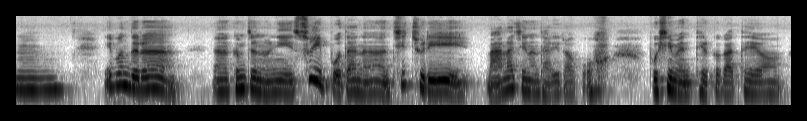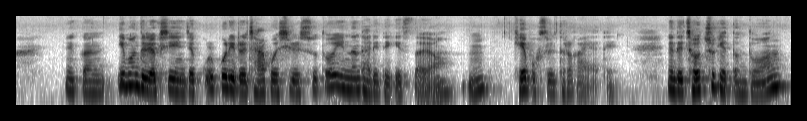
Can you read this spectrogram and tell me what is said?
음, 이분들은 어, 금전운이 수입보다는 지출이 많아지는 달이라고 보시면 될 것 같아요. 그러니까 이분들 역시 이제 꿀꿀이를 잡으실 수도 있는 달이 되겠어요. 응? 개복을 들어가야 돼. 근데 저축했던 돈,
